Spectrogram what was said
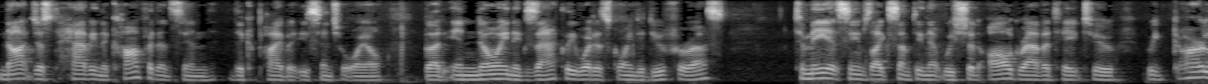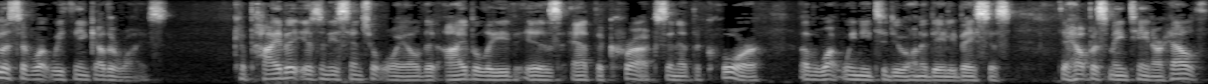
not just having the confidence in the Copaiba essential oil, but in knowing exactly what it's going to do for us. To me, it seems like something that we should all gravitate to, regardless of what we think otherwise. Copaiba is an essential oil that I believe is at the crux and at the core of what we need to do on a daily basis to help us maintain our health,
